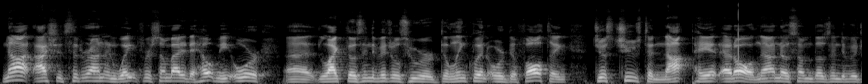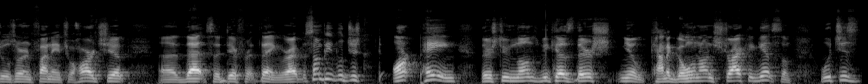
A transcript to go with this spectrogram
Not I should sit around and wait for somebody to help me, or uh, like those individuals who are delinquent or defaulting, just choose to not pay it at all. Now, I know some of those individuals are in financial hardship. Uh, that's a different thing, right? But some people just aren't paying their student loans because they're, you know, kind of going on strike against them, which is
